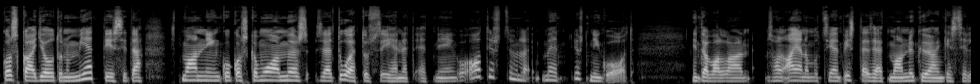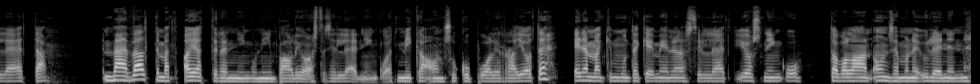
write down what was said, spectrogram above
koskaan joutunut miettimään sitä. Sitten mä oon niin kuin, koska mua on myös tuettu siihen, että, että niin kuin, oot just, just niin kuin oot niin tavallaan se on ajanut mut siihen pisteeseen, että mä oon nykyäänkin silleen, että mä en välttämättä ajattele niin, kuin niin paljon sitä silleen, niin kuin, että mikä on sukupuolirajoite. Enemmänkin mun tekee mielellä silleen, että jos niin kuin, tavallaan on semmoinen yleinen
